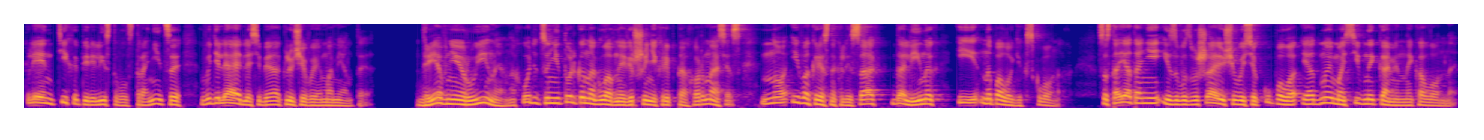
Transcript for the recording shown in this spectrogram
Клейн тихо перелистывал страницы, выделяя для себя ключевые моменты. Древние руины находятся не только на главной вершине хребта Хорнасис, но и в окрестных лесах, долинах и на пологих склонах. Состоят они из возвышающегося купола и одной массивной каменной колонны.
